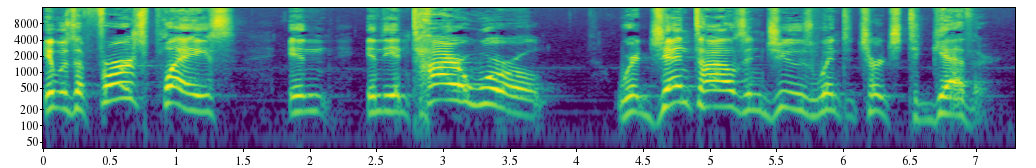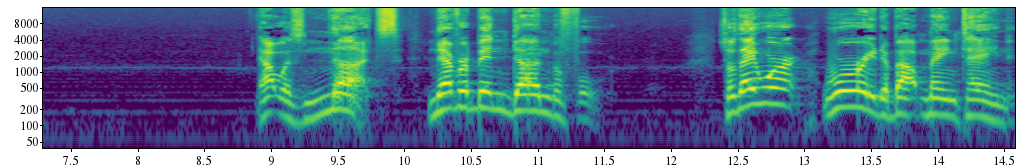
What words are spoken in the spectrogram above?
It was the first place in, in the entire world where Gentiles and Jews went to church together. That was nuts. Never been done before. So they weren't worried about maintaining.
